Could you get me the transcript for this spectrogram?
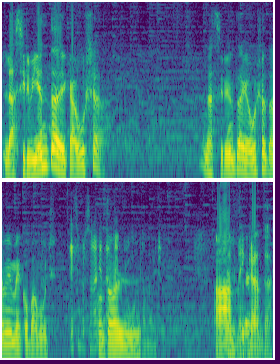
La sirvienta de Kaguya. La sirvienta de Kaguya también me copa mucho. ese personaje con todo también me gusta mucho. Ah, El me flash- encanta.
